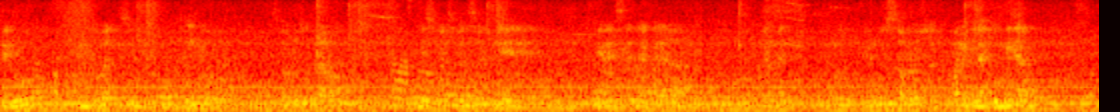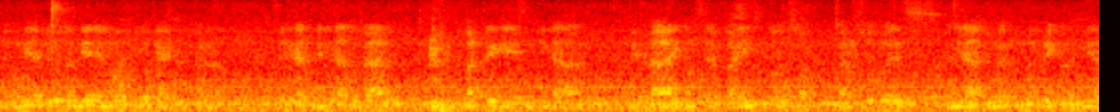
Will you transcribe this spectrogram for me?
Perú, sin duda, es un rico, sabroso trago. Y eso me hace pensar que, que debe ser de acá realmente muy, es muy sabroso. Bueno, que la comida, la comida lo más rico que hay, verdad. Venir a, venir a tocar, aparte que significa viajar y conocer el país y todo eso, para nosotros es venir a comer muy rico, la comida.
